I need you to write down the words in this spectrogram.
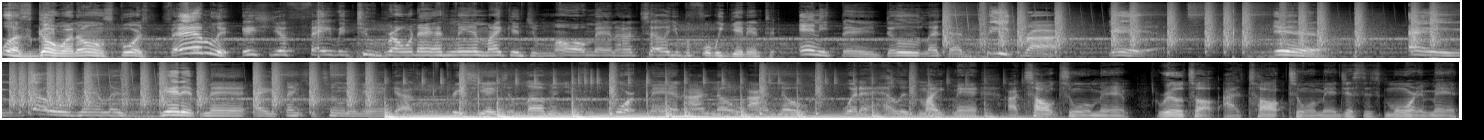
What's going on, sports family? It's your favorite two grown ass men, Mike and Jamal. Man, I tell you before we get into anything, dude, let that beat rock. Yeah, yeah. Hey, yo, man, let's get it, man. Hey, thanks for tuning in, guys. We appreciate your love and your support, man. I know, I know. Where the hell is Mike, man? I talked to him, man. Real talk. I talked to him, man, just this morning, man.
